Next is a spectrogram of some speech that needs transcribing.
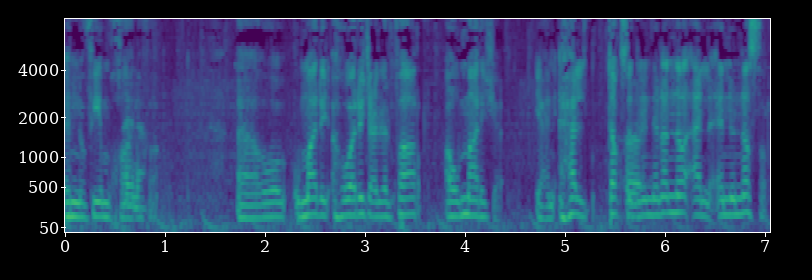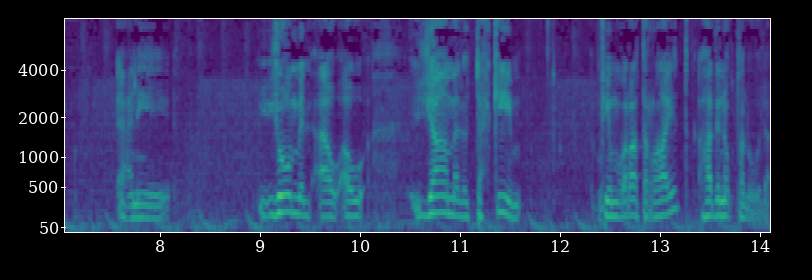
إنه في مخالفة. آه وما هو رجع للفار أو ما رجع. يعني هل تقصد آه. انه انه النصر يعني جومل أو أو جاملوا التحكيم في مباراة الرايد هذه النقطة الأولى.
